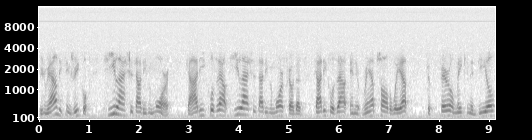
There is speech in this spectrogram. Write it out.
in reality things are equal. He lashes out even more. God equals it out. He lashes out even more. Pharaoh does. God equals out, and it ramps all the way up to Pharaoh making a deal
